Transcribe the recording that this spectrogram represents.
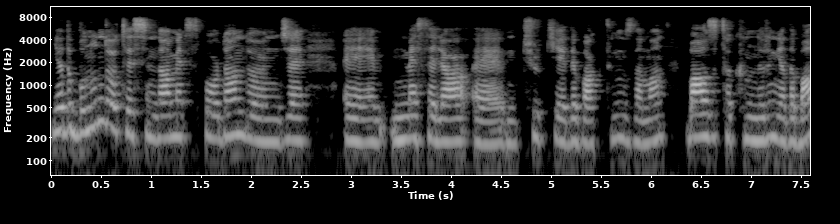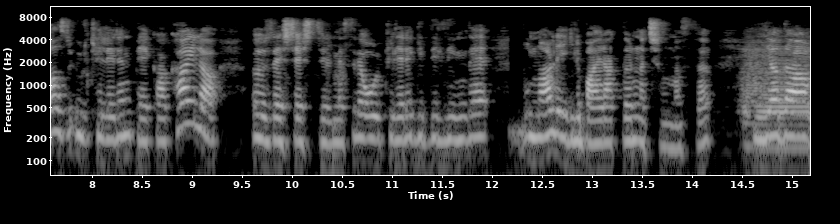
ya da bunun da ötesinde Ahmet Spor'dan da önce e, mesela e, Türkiye'de baktığımız zaman bazı takımların ya da bazı ülkelerin PKK ile özdeşleştirilmesi ve o ülkelere gidildiğinde bunlarla ilgili bayrakların açılması ya da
